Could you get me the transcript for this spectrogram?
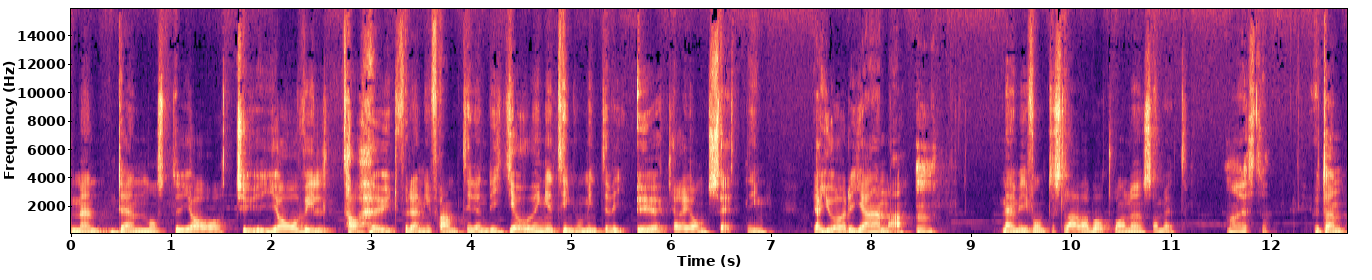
Men den måste jag... Jag vill ta höjd för den i framtiden. Det gör ingenting om inte vi ökar i omsättning. Jag gör det gärna. Mm. Men vi får inte slarva bort vår lönsamhet. Nej, just det. Utan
